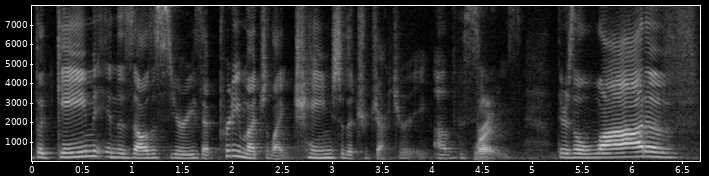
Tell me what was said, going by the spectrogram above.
the game in the Zelda series that pretty much like changed the trajectory of the series. Right. There's a lot of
